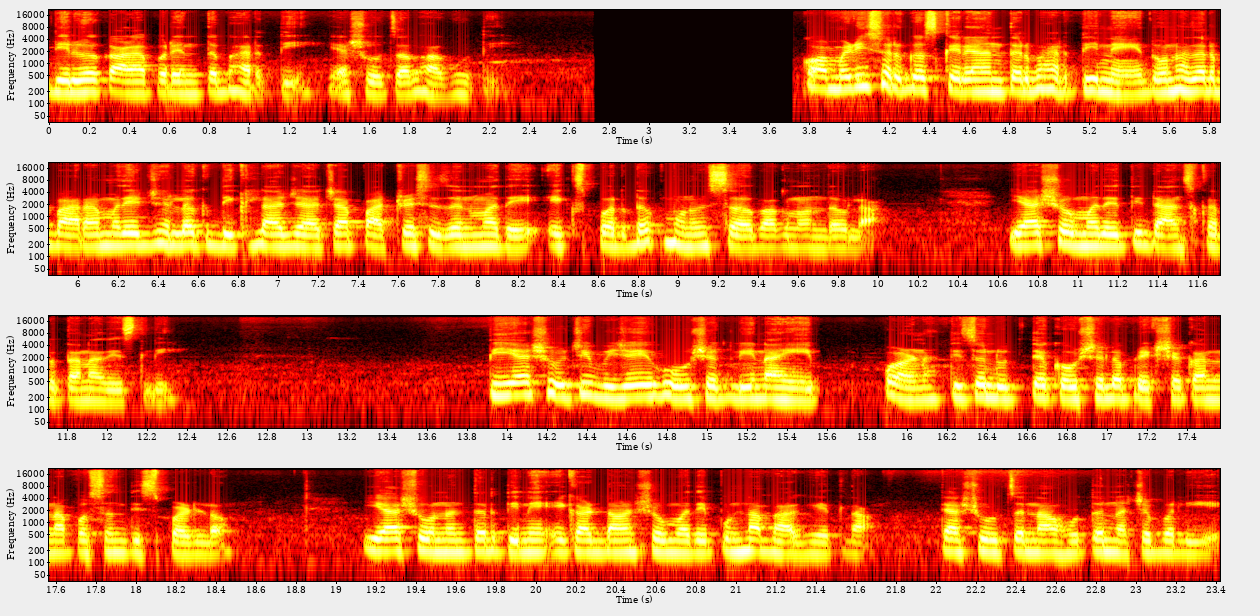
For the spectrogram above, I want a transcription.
दीर्घकाळापर्यंत भारती या शोचा भाग होती. कॉमेडी सर्कस केल्यानंतर भारतीने दोन हजार बारामध्ये झलक दिखला ज्याच्या पाचव्या सीझनमध्ये एक स्पर्धक म्हणून सहभाग नोंदवला. या शोमध्ये ती डान्स करताना दिसली. ती या शोची विजयी होऊ शकली नाही पण तिचं नृत्य कौशल्य प्रेक्षकांना पसंतीस पडलं. या शोनंतर तिने एका डान्स शोमध्ये पुन्हा भाग घेतला. त्या शोचं नाव होतं नचबलिये.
